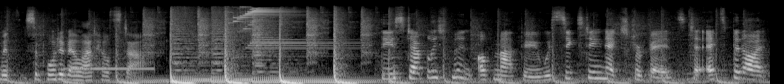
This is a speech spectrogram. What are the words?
with supportive allied health staff. The establishment of MAPU with 16 extra beds to expedite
